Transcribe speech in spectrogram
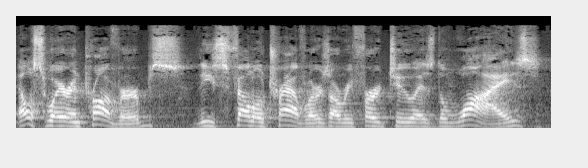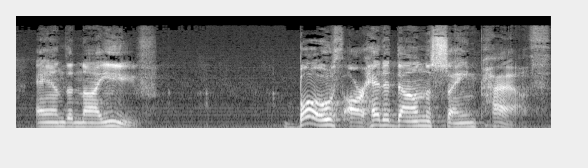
Elsewhere in Proverbs, these fellow travelers are referred to as the wise and the naive. Both are headed down the same path.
